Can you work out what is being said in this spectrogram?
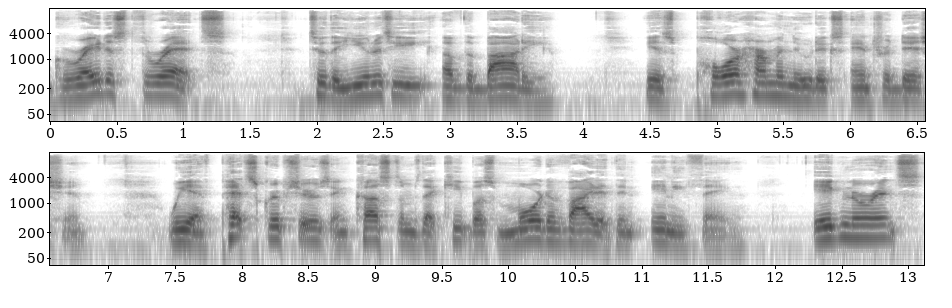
greatest threats to the unity of the body is poor hermeneutics and tradition. We have pet scriptures and customs that keep us more divided than anything ignorance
